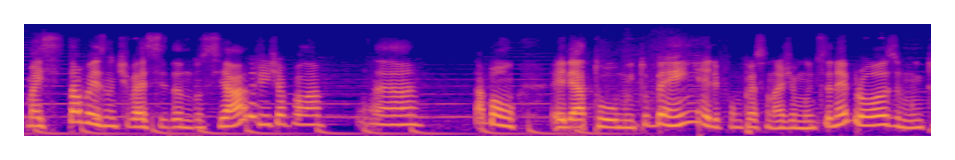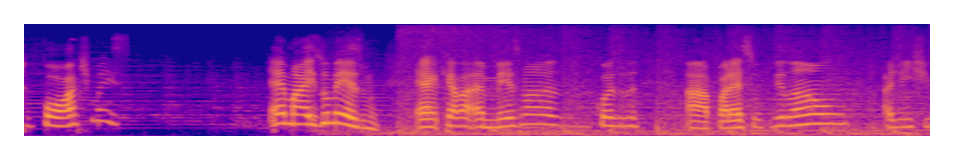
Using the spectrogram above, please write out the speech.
Mas se talvez não tivesse sido anunciado, a gente ia falar. Ah, tá bom. Ele atuou muito bem, ele foi um personagem muito tenebroso, muito forte, mas. É mais do mesmo. É aquela é mesma coisa. Ah, aparece o vilão, a gente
